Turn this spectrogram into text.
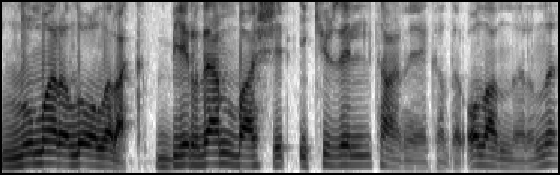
numaralı olarak birden başlayıp 250 taneye kadar olanlarını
